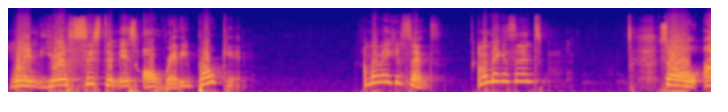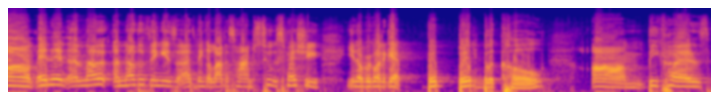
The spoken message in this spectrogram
when your system is already broken? Am I making sense? Am I making sense? So, um, and then another another thing is, I think a lot of times too, especially you know, we're going to get biblical, um, because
